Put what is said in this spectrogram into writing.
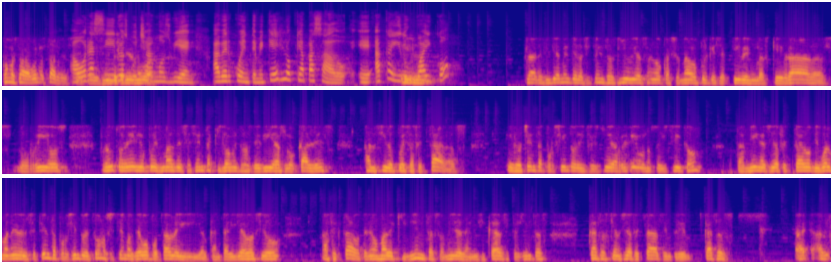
¿Cómo está? Buenas tardes. Ahora este, sí lo escuchamos bien. A ver, cuénteme, ¿qué es lo que ha pasado? Eh, ¿Ha caído un huaico? Claro, definitivamente las intensas lluvias han ocasionado pues que se activen las quebradas, los ríos, Producto de ello, pues más de 60 kilómetros de vías locales han sido pues afectadas. El 80% de infraestructura de riego en nuestro distrito también ha sido afectado. De igual manera, el 70% de todos los sistemas de agua potable y alcantarillado ha sido afectado. Tenemos más de 500 familias damnificadas y 300 casas que han sido afectadas, entre casas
